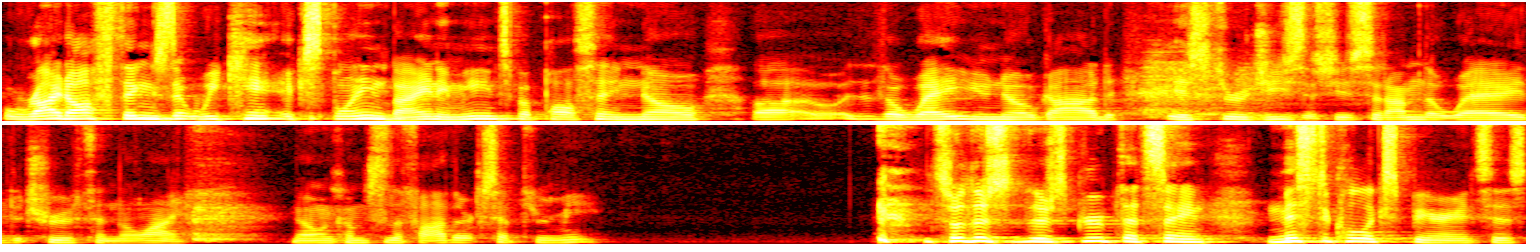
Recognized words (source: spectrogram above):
write off things that we can't explain by any means, but Paul's saying, no, uh, the way you know God is through Jesus. He said, I'm the way, the truth, and the life. No one comes to the Father except through me. so there's there's group that's saying mystical experiences,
